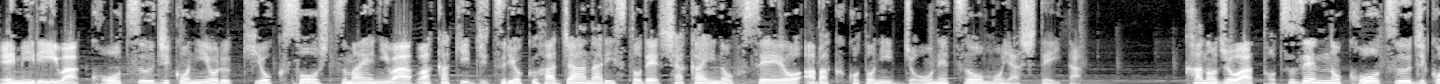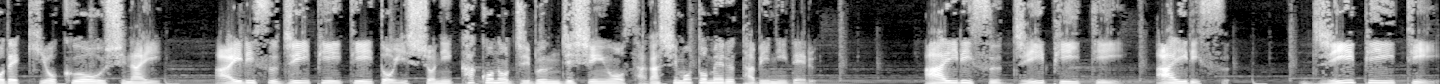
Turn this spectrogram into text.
エミリーは交通事故による記憶喪失前には若き実力派ジャーナリストで社会の不正を暴くことに情熱を燃やしていた。彼女は突然の交通事故で記憶を失い、アイリス GPT と一緒に過去の自分自身を探し求める旅に出る。アイリス GPT、アイリス GPT、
